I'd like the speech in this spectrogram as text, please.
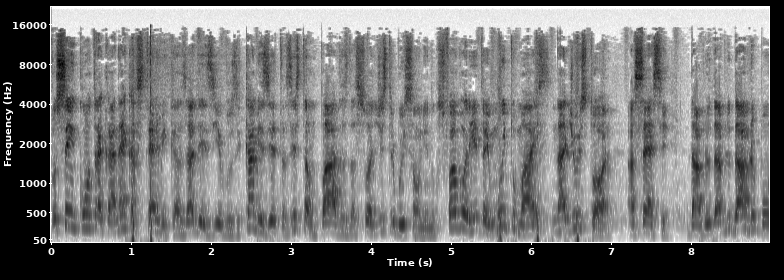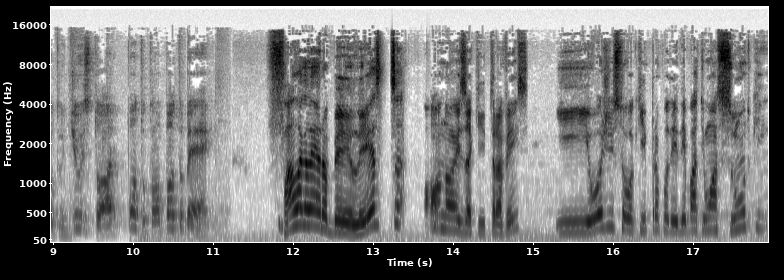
você encontra canecas térmicas, adesivos e camisetas estampadas da sua distribuição Linux favorita e muito mais na Deal Store. Acesse www.dealstore.com.br. Fala galera, beleza? Ó nós aqui outra vez. E hoje estou aqui para poder debater um assunto que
